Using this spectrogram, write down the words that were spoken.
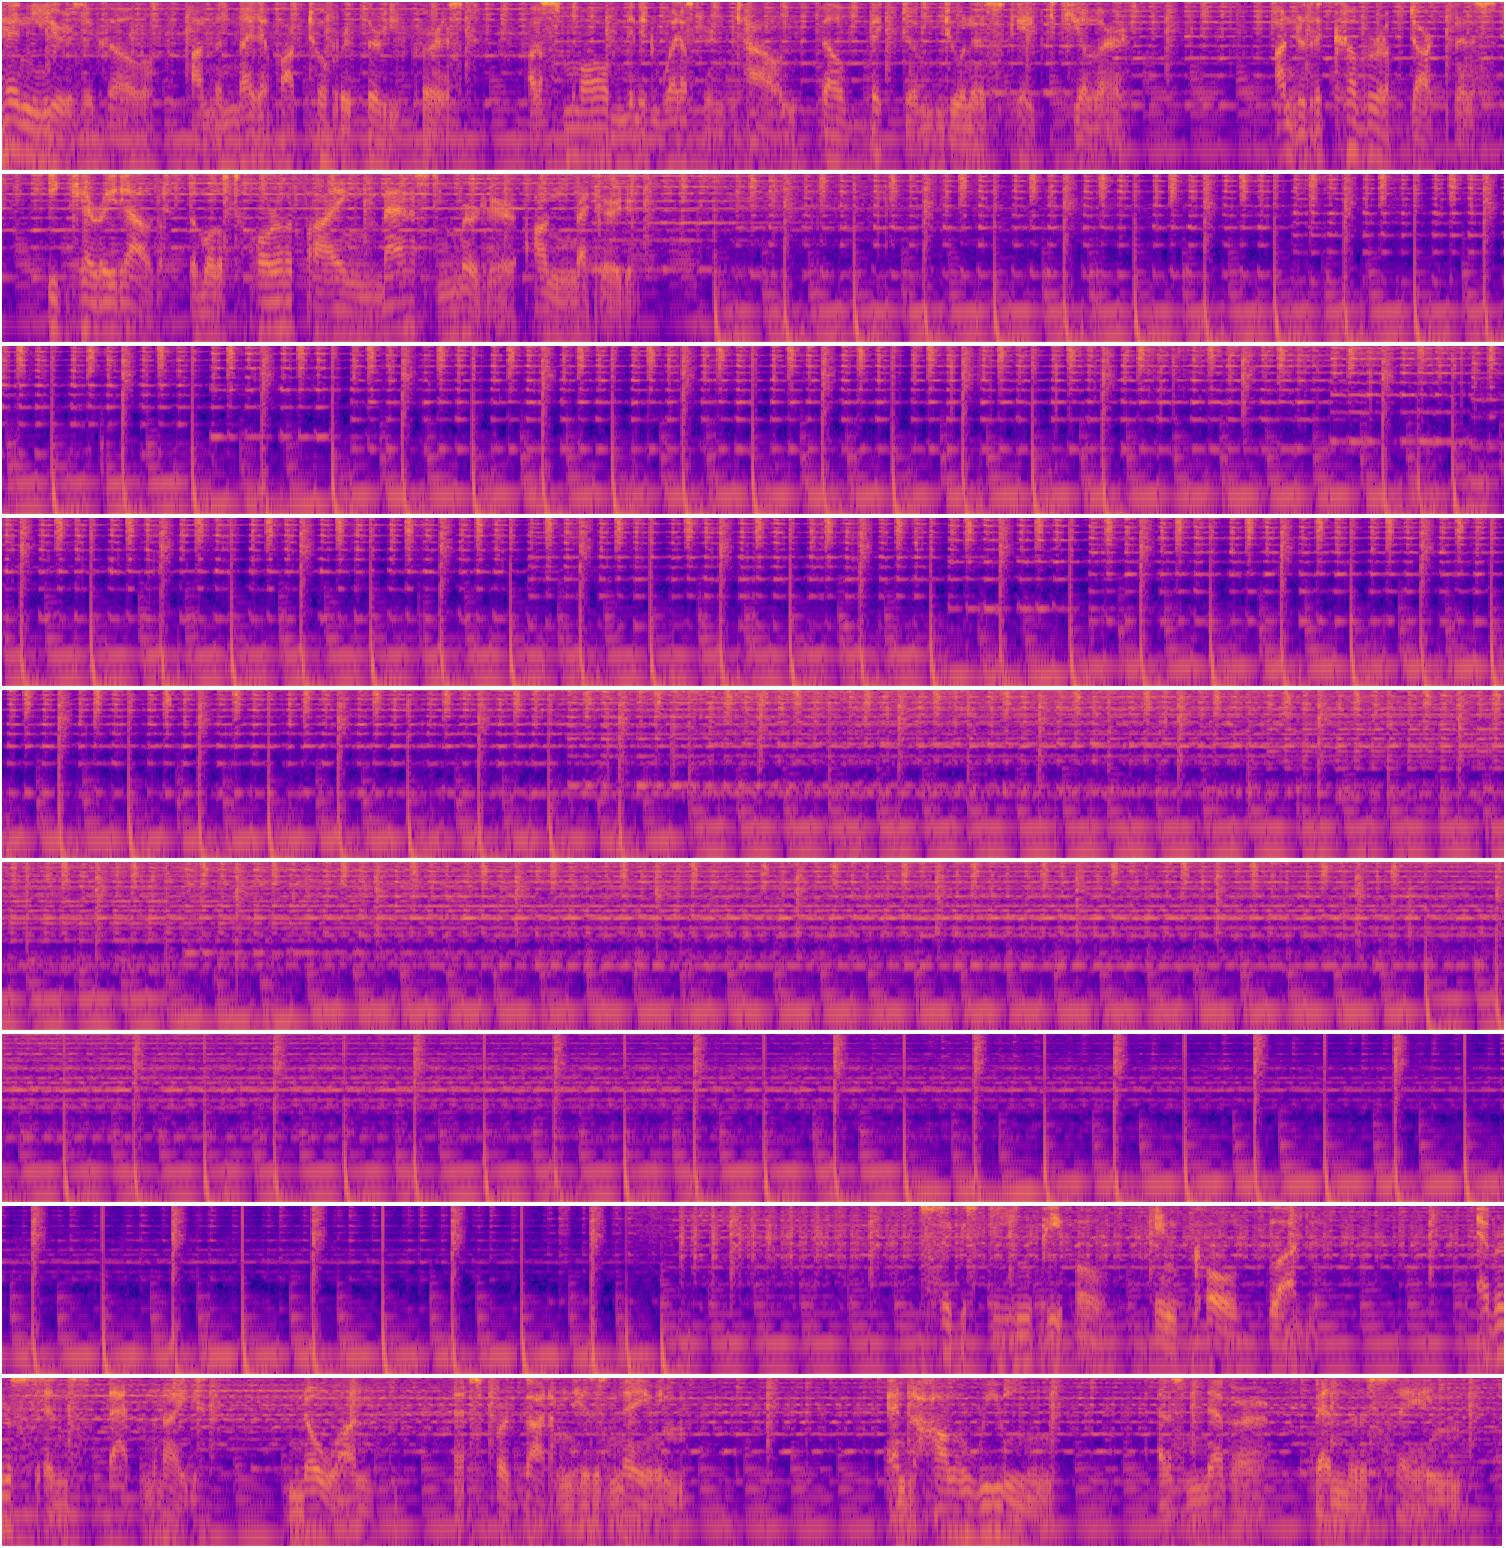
Ten years ago, on the night of October 31st, a small Midwestern town fell victim to an escaped killer. Under the cover of darkness, he carried out the most horrifying mass murder on record. 16 people in cold blood. Ever since that night, no one has forgotten his name. And Halloween has never been the same.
